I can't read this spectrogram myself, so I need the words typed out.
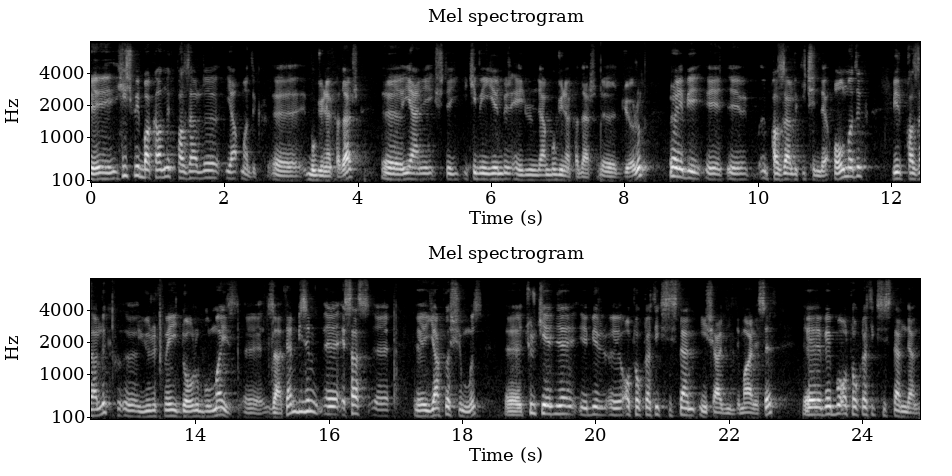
E, hiçbir bakanlık pazarlığı yapmadık e, bugüne kadar. E, yani işte 2021 Eylül'den bugüne kadar e, diyorum. Böyle bir e, e, pazarlık içinde olmadık. Bir pazarlık yürütmeyi doğru bulmayız zaten. Bizim esas e, yaklaşımımız Türkiye'de bir otokratik sistem inşa edildi maalesef. Ve bu otokratik sistemden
